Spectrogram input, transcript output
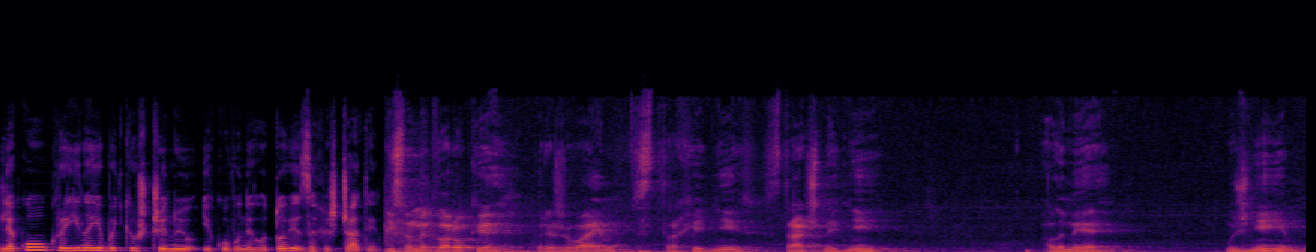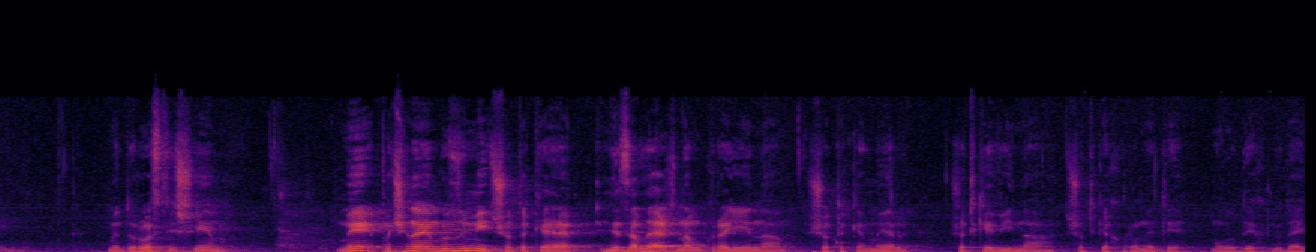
для кого Україна є батьківщиною, яку вони готові захищати. Дійсно, ми два роки переживаємо страхи дні, страшні дні, але ми мужніємо, ми дорослішаємо. Ми починаємо розуміти, що таке незалежна Україна, що таке мир, що таке війна, що таке хоронити молодих людей.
